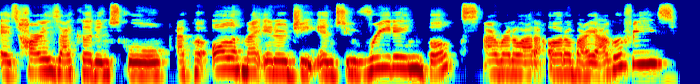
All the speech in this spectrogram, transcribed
as hard as I could in school. I put all of my energy into reading books. I read a lot of autobiographies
